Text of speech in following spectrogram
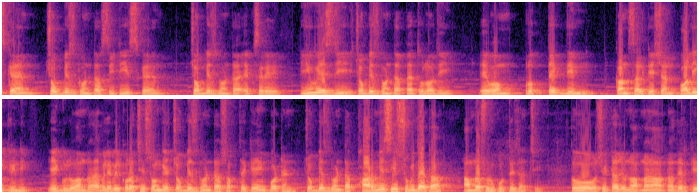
স্ক্যান, চব্বিশ ঘণ্টা সিটি স্ক্যান, চব্বিশ ঘণ্টা এক্স রে ইউএসজি চব্বিশ ঘণ্টা প্যাথোলজি এবং প্রত্যেক দিন কনসালটেশন, পলিক্লিনিক, এগুলো আমরা অ্যাভেলেবেল করাচ্ছি। সঙ্গে চব্বিশ ঘণ্টা সবথেকে ইম্পর্ট্যান্ট চব্বিশ ঘণ্টা ফার্মেসির সুবিধাটা আমরা শুরু করতে যাচ্ছি। তো সেটার জন্য আপনারা, আপনাদেরকে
